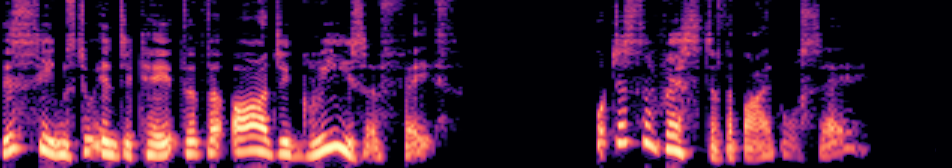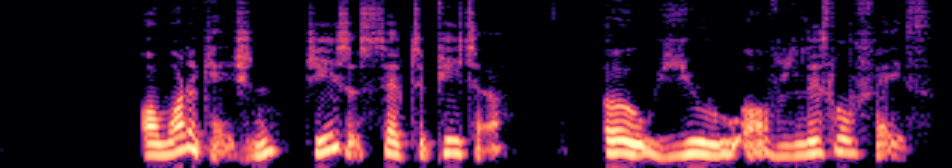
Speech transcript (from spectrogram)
This seems to indicate that there are degrees of faith. What does the rest of the Bible say? On one occasion, Jesus said to Peter, O oh, you of little faith.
